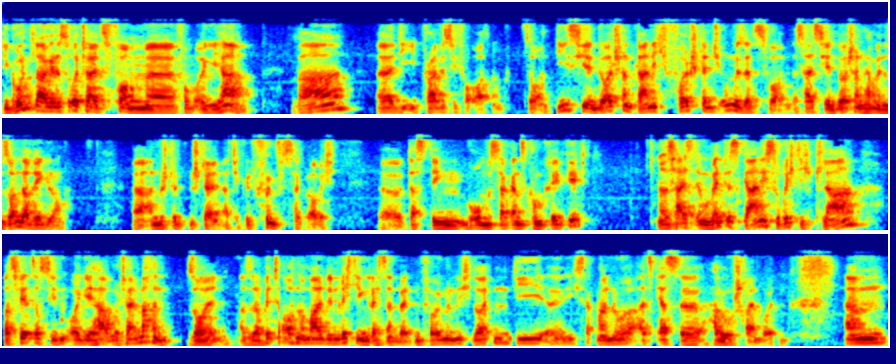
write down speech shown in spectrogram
die Grundlage des Urteils vom, äh, vom EuGH war äh, die E-Privacy-Verordnung. So, und die ist hier in Deutschland gar nicht vollständig umgesetzt worden. Das heißt, hier in Deutschland haben wir eine Sonderregelung äh, an bestimmten Stellen. Artikel 5 ist da, glaube ich, äh, das Ding, worum es da ganz konkret geht. Das heißt, im Moment ist gar nicht so richtig klar, was wir jetzt aus diesem EuGH-Urteil machen sollen. Also da bitte auch nochmal den richtigen Rechtsanwälten folgen und nicht Leuten, die, äh, ich sag mal, nur als erste Hallo schreien wollten. Ähm,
